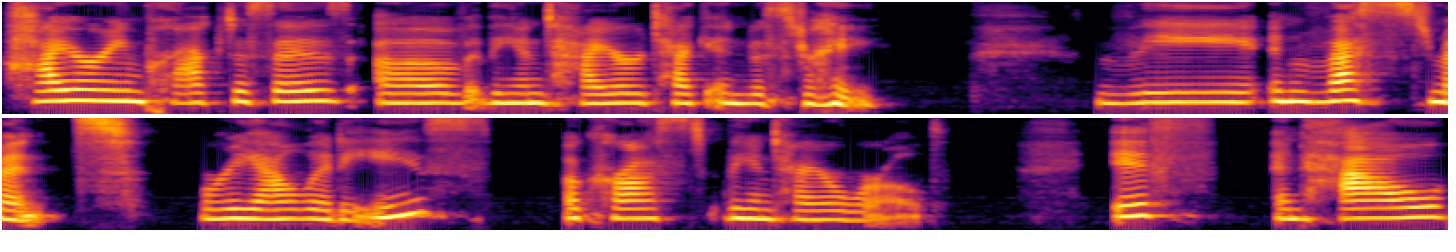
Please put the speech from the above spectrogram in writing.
hiring practices of the entire tech industry, the investment realities across the entire world. If and how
